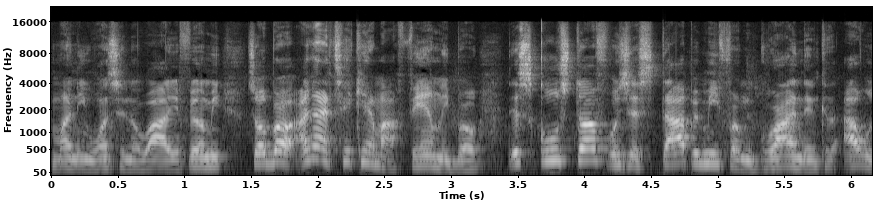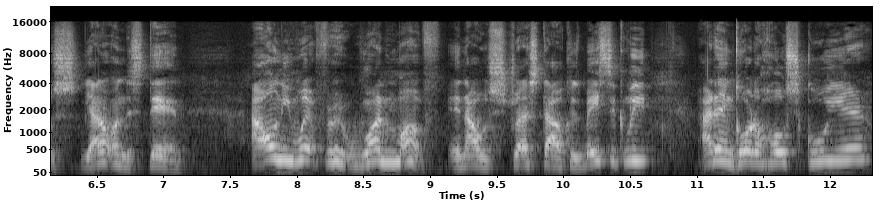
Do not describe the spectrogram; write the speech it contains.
money once in a while. You feel me? So bro, I gotta take care of my family, bro. This school stuff was just stopping me from grinding because I was, y'all don't understand. I only went for one month and I was stressed out because basically I didn't go the whole school year,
